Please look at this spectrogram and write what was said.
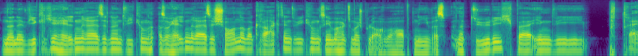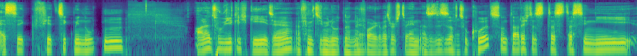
nur eine wirkliche Heldenreise der Entwicklung, also Heldenreise schon, aber Charakterentwicklung sehen wir halt zum Beispiel auch überhaupt nie. Was natürlich bei irgendwie 30, 40 Minuten auch nicht so wirklich geht. Ja? 50 Minuten hat eine ja. Folge, was willst du enden? Also das ist auch ja. zu kurz und dadurch, dass, dass, dass sie nie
